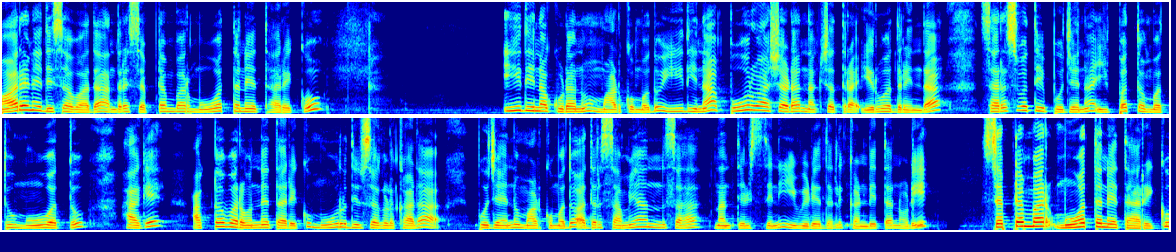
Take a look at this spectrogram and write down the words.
ಮಾರನೇ ದಿವಸವಾದ ಅಂದರೆ ಸೆಪ್ಟೆಂಬರ್ ಮೂವತ್ತನೇ ತಾರೀಕು ಈ ದಿನ ಕೂಡ ಮಾಡ್ಕೊಬೋದು. ಈ ದಿನ ಪೂರ್ವಾಷಾಢ ನಕ್ಷತ್ರ ಇರುವುದರಿಂದ ಸರಸ್ವತಿ ಪೂಜೆನ ಇಪ್ಪತ್ತೊಂಬತ್ತು, ಮೂವತ್ತು ಹಾಗೆ ಅಕ್ಟೋಬರ್ ಒಂದನೇ ತಾರೀಕು ಮೂರು ದಿವಸಗಳ ಕಾಲ ಪೂಜೆಯನ್ನು ಮಾಡ್ಕೊಬೋದು. ಅದರ ಸಮಯವನ್ನು ಸಹ ನಾನು ತಿಳಿಸ್ತೀನಿ ಈ ವಿಡಿಯೋದಲ್ಲಿ ಖಂಡಿತ ನೋಡಿ. ಸೆಪ್ಟೆಂಬರ್ ಮೂವತ್ತನೇ ತಾರೀಕು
